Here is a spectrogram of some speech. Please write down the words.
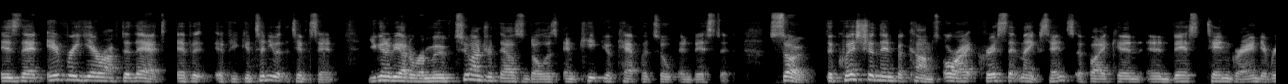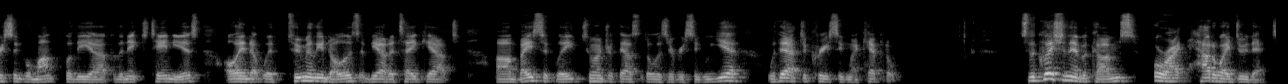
is that every year after that, if it, if you continue at the 10%, you're going to be able to remove $200,000 and keep your capital invested. So the question then becomes, all right, Chris, that makes sense. If I can invest 10 grand every single month for the uh, for the next 10 years, I'll end up with $2 million and be able to take out um, basically $200,000 every single year without decreasing my capital. So the question then becomes, all right, how do I do that?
